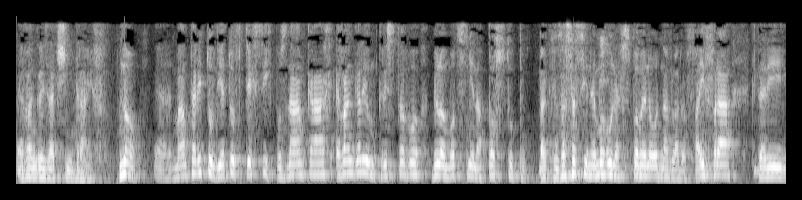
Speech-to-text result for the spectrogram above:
evangelizační drive. No, eh, mám tady tu větu v těch svých poznámkách. Evangelium Kristovo bylo mocně na postupu. Tak zase si nemohu nevzpomenout na Vlado Pfeiffera, který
